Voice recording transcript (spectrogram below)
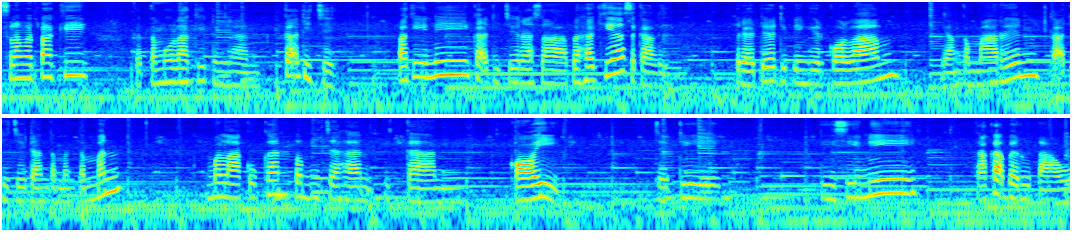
selamat pagi. Ketemu lagi dengan Kak DJ. Pagi ini Kak DJ rasa bahagia sekali berada di pinggir kolam yang kemarin Kak DJ dan teman-teman melakukan pemijahan ikan koi. Jadi di sini kakak baru tahu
